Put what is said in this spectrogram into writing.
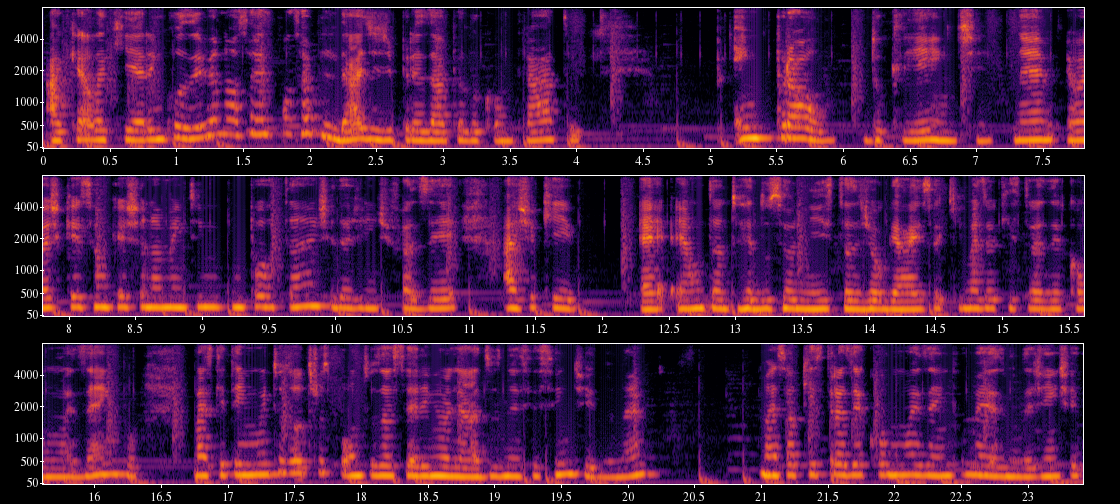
aquela que era inclusive a nossa responsabilidade de prezar pelo contrato em prol do cliente, né? Eu acho que esse é um questionamento importante da gente fazer. Acho que é, é um tanto reducionista jogar isso aqui, mas eu quis trazer como um exemplo, mas que tem muitos outros pontos a serem olhados nesse sentido, né? Mas só quis trazer como um exemplo mesmo, da gente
